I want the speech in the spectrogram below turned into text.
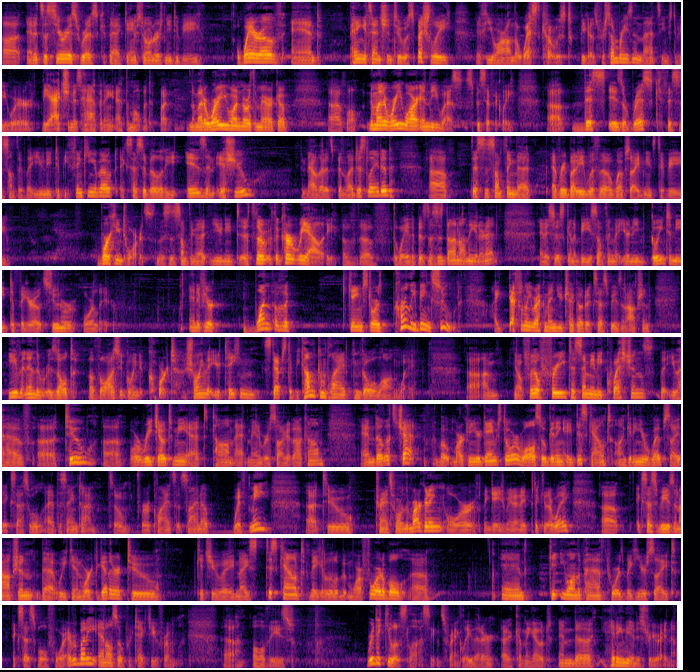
Uh, and it's a serious risk that game store owners need to be aware of and paying attention to, especially if you are on the West Coast, because for some reason that seems to be where the action is happening at the moment. But no matter where you are in North America, uh, well, no matter where you are in the US specifically, uh, this is a risk. This is something that you need to be thinking about. Accessibility is an issue. And now that it's been legislated, uh, this is something that everybody with a website needs to be working towards. This is something that you need to, it's the, the current reality of, of the way the business is done on the internet and it's just going to be something that you're need, going to need to figure out sooner or later. And if you're one of the game stores currently being sued, I definitely recommend you check out accessibility as an option, even in the result of the lawsuit going to court. Showing that you're taking steps to become compliant can go a long way. Uh, you know, feel free to send me any questions that you have uh, too, uh, or reach out to me at tom at manaversesaga.com and uh, let's chat about marketing your game store while also getting a discount on getting your website accessible at the same time. So, for clients that sign up with me uh, to transform their marketing or engage me in any particular way, uh, accessibility is an option that we can work together to get you a nice discount, make it a little bit more affordable, uh, and get you on the path towards making your site accessible for everybody and also protect you from uh, all of these ridiculous lawsuits, frankly, that are, are coming out and uh, hitting the industry right now.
